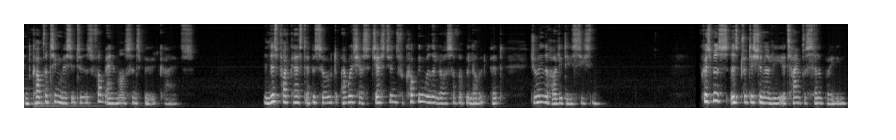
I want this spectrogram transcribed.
and Comforting Messages from Animals and Spirit Guides. In this podcast episode, I will share suggestions for coping with the loss of a beloved pet during the holiday season. Christmas is traditionally a time for celebrating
